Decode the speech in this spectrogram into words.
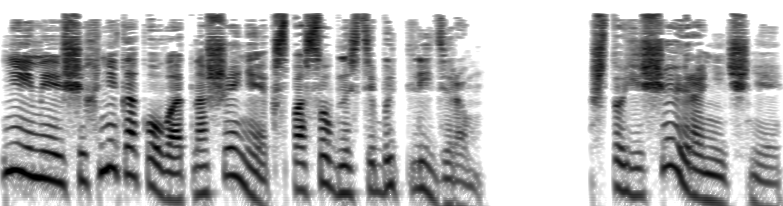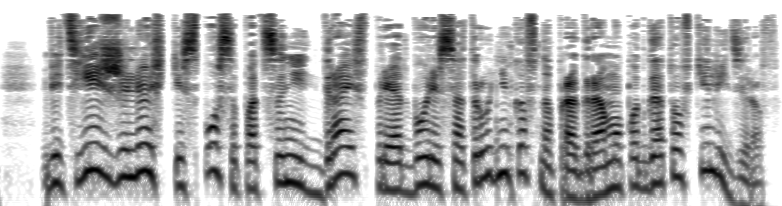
не имеющих никакого отношения к способности быть лидером? Что еще ироничнее, ведь есть же легкий способ оценить драйв при отборе сотрудников на программу подготовки лидеров.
